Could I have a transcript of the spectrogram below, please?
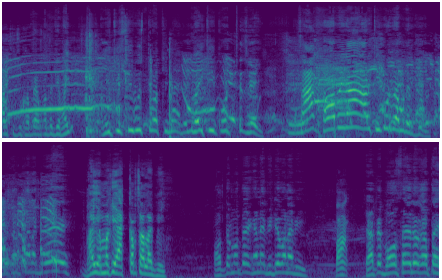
আর কিছু খাবে আমাদেরকে ভাই? আমি কিছুই বুঝতে পারছি না। ভাই কি করতেছে? চা খাবে না আর কি করবে আমাদেরকে? ভাই আমাকে এক কাপ চা লাগবে। ভদ্র মতো এখানে ভিডিও বানাবি। রাতে বহুত সারে লোক আতে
